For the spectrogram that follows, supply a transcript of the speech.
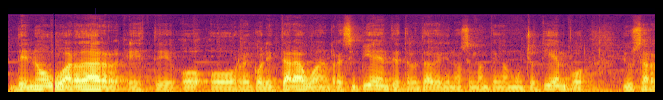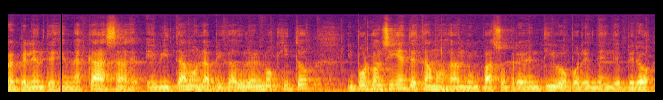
no guardar este, o, recolectar agua en recipientes, tratar de que no se mantenga mucho tiempo, de usar repelentes en las casas, evitamos la picadura del mosquito y por consiguiente estamos dando un paso preventivo por el dengue, pero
